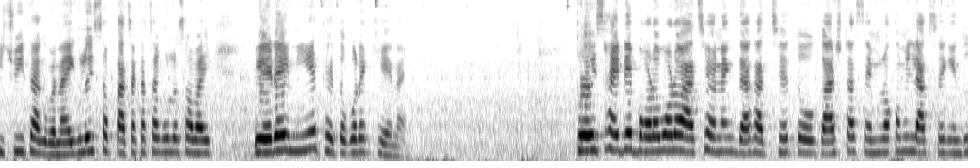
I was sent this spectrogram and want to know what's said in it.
কিছুই থাকবে না। এগুলোই সব কাঁচা কাঁচাগুলো সবাই পেড়ে নিয়ে থেতো করে খেয়ে নেয়। তো ওই সাইডে বড় বড় আছে, অনেক দেখাচ্ছে। তো গাছটা সেম রকমই লাগছে, কিন্তু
